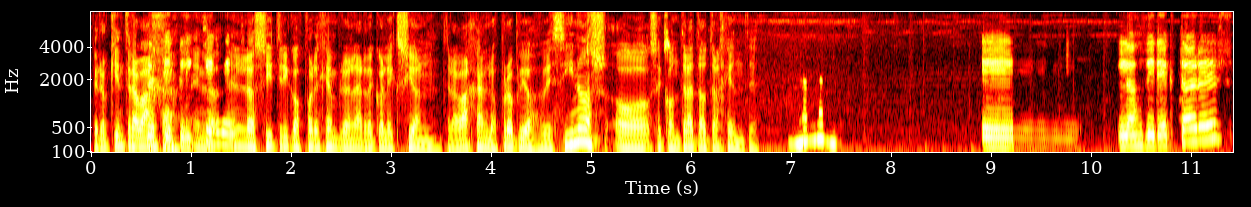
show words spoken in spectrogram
Pero ¿quién trabaja en, lo- en los cítricos, por ejemplo, en la recolección? ¿Trabajan los propios vecinos o se contrata a otra gente? Eh, los directores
